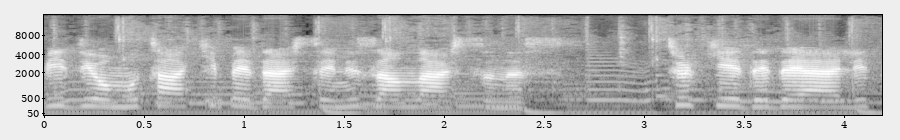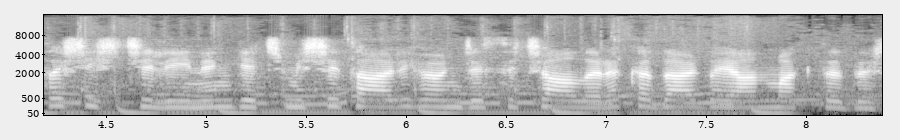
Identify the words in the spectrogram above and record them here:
Videomu takip ederseniz anlarsınız. Türkiye'de değerli taş işçiliğinin geçmişi tarih öncesi çağlara kadar dayanmaktadır.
